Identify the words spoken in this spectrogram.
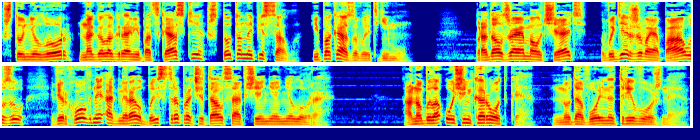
что Нелор на голограмме подсказки что-то написал и показывает ему. Продолжая молчать, выдерживая паузу, Верховный Адмирал быстро прочитал сообщение Нелора. Оно было очень короткое, но довольно тревожное.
